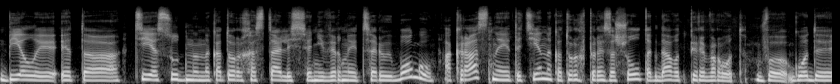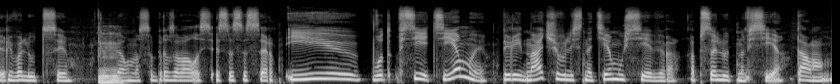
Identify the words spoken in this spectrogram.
белые — это те судна, на которых остались они верны царю и богу, а красные — это те, на которых произошел тогда вот переворот в годы революции когда у нас образовалась СССР. И вот все темы переначивались на тему севера. Абсолютно все. Там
